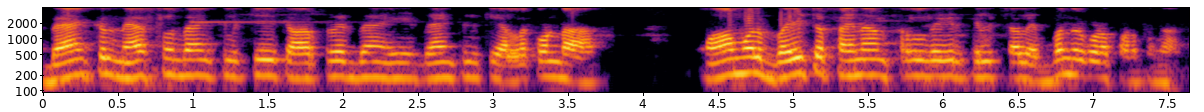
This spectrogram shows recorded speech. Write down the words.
బ్యాంకులు నేషనల్ బ్యాంకులకి కార్పొరేట్ బ్యాంకులకి వెళ్ళకుండా మామూలు బయట ఫైనాన్సర్ల దగ్గరికి వెళ్ళి చాలా ఇబ్బందులు కూడా పడుతున్నారు.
